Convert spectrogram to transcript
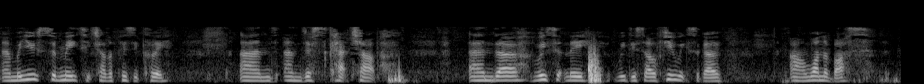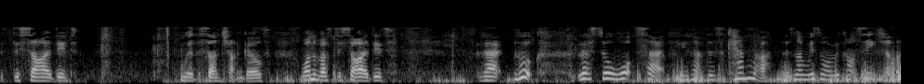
And we used to meet each other physically and and just catch up. And uh, recently, we decided a few weeks ago, uh, one of us decided, we're the Sunshine Girls, one of us decided that, look, let's do a WhatsApp. You know, there's a camera. There's no reason why we can't see each other.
